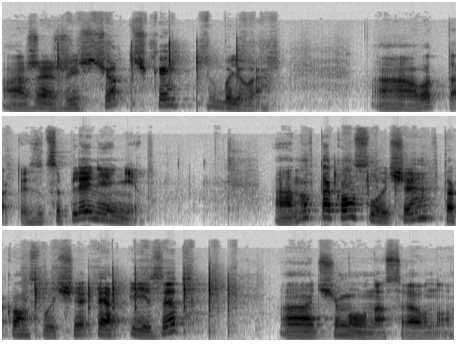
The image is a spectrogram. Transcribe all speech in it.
а G, G с черточкой, W. А, вот так. То есть зацепления нет. А, ну, в таком случае, в таком случае R и Z а, чему у нас равно?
